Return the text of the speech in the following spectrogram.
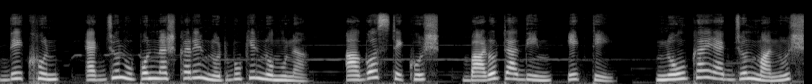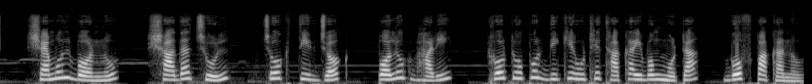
দেখুন, একজন উপন্যাসকারের নোটবুকের নমুনা। আগস্ট একুশ বারোটা দিন, একটি। নৌকায় একজন মানুষ, শ্যামল বর্ণ, সাদা চুল, চোখ তির্যক, পলক ভারী, ঠোঁট ওপর দিকে উঠে থাকা এবং মোটা, গোফ পাকানো।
